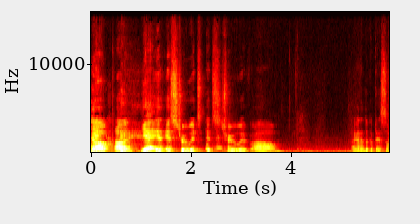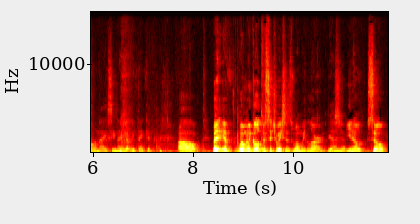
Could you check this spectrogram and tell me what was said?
no, uh, yeah, it, it's true. It's it's true. If um, I gotta look up that song now. You see, now you got me thinking. Um, but if when we go through situations when we learn, Yes. you know. So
